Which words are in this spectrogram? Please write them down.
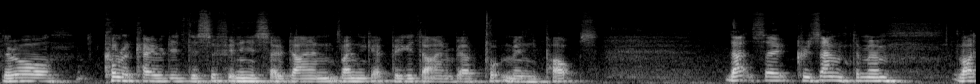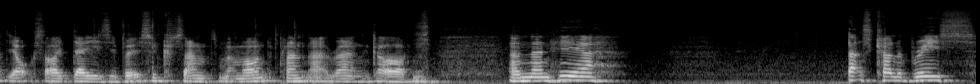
They're all colour coded, the Surfinias, so Diane, when they get bigger, Diane will be able to put them in the pots. That's a chrysanthemum, like the oxeye daisy, but it's a chrysanthemum. I want to plant that around the garden. And then here, that's calabrese,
